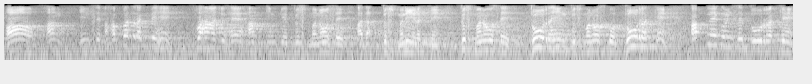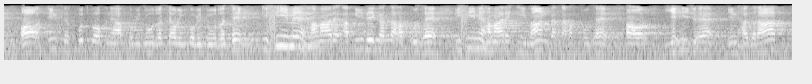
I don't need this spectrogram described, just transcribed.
اور ہم ان سے محبت رکھتے ہیں وہاں جو ہے ہم ان کے دشمنوں سے دشمنی رکھیں، دشمنوں سے دور رہیں، دشمنوں کو دور رکھیں، اپنے کو ان سے دور رکھیں اور ان سے خود کو اپنے آپ کو بھی دور رکھیں اور ان کو بھی دور رکھیں۔ اسی میں ہمارے عقیدے کا تحفظ ہے، اسی میں ہمارے ایمان کا تحفظ ہے۔ اور یہی جو ہے ان حضرات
